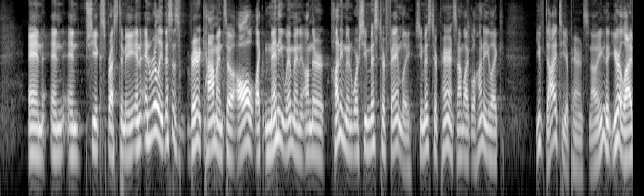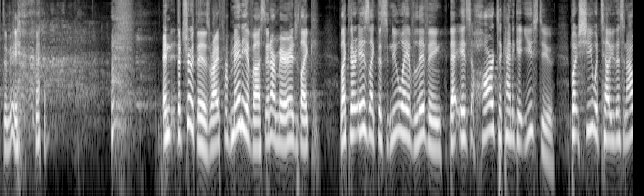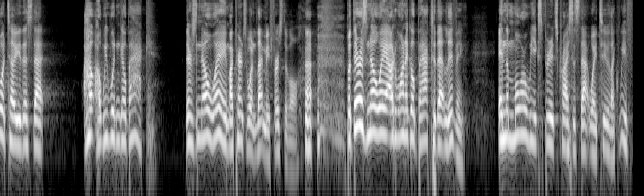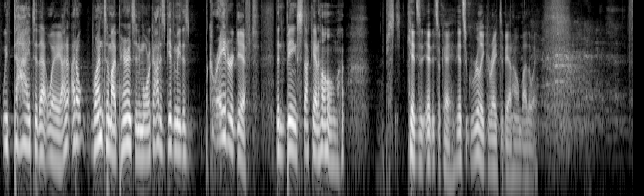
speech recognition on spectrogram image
and and and she expressed to me and, and really this is very common to all like many women on their honeymoon where she missed her family she missed her parents and i'm like well honey like you've died to your parents now you're alive to me and the truth is right for many of us in our marriage like like there is like this new way of living that it's hard to kind of get used to but she would tell you this and i would tell you this that I, I, we wouldn't go back there's no way, my parents wouldn't let me, first of all. but there is no way I would want to go back to that living. And the more we experience Christ, it's that way too. Like we've, we've died to that way. I, I don't run to my parents anymore. God has given me this greater gift than being stuck at home. Kids, it's okay. It's really great to be at home, by the way.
